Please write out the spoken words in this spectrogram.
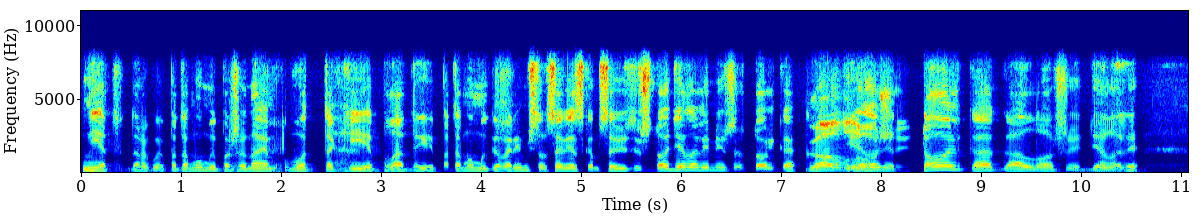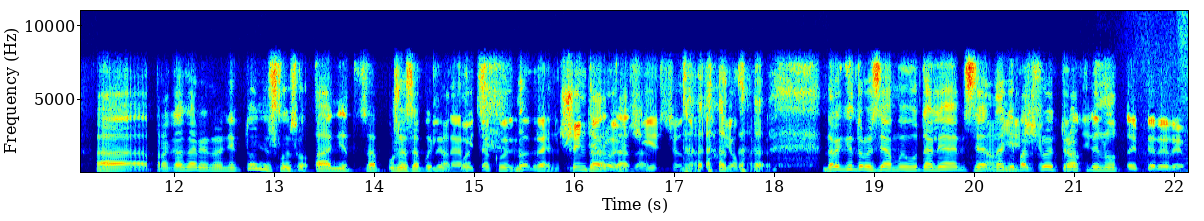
Нет, дорогой, потому мы пожинаем вот такие плоды. Потому мы говорим, что в Советском Союзе что делали, Миша, только? Галоши. Делали, только галоши делали. А про Гагарина никто не слышал? А, нет, за, уже забыли, Какой наверное. такой ну, Гагарин? Шендерович да, да, да. есть у нас. Дорогие друзья, мы удаляемся Нам на небольшой трехминутный перерыв.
